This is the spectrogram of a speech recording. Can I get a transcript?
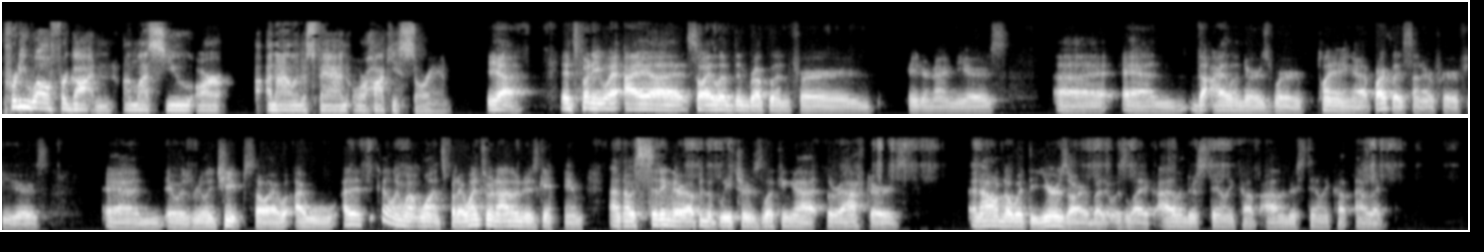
pretty well forgotten unless you are an Islanders fan or hockey historian. Yeah, it's funny. I uh, so I lived in Brooklyn for eight or nine years uh, and the Islanders were playing at Barclays Center for a few years, and it was really cheap. So I, I, I think I only went once, but I went to an Islanders game, and I was sitting there up in the bleachers looking at the rafters, and I don't know what the years are, but it was like Islanders Stanley Cup, Islanders Stanley Cup. I was like,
